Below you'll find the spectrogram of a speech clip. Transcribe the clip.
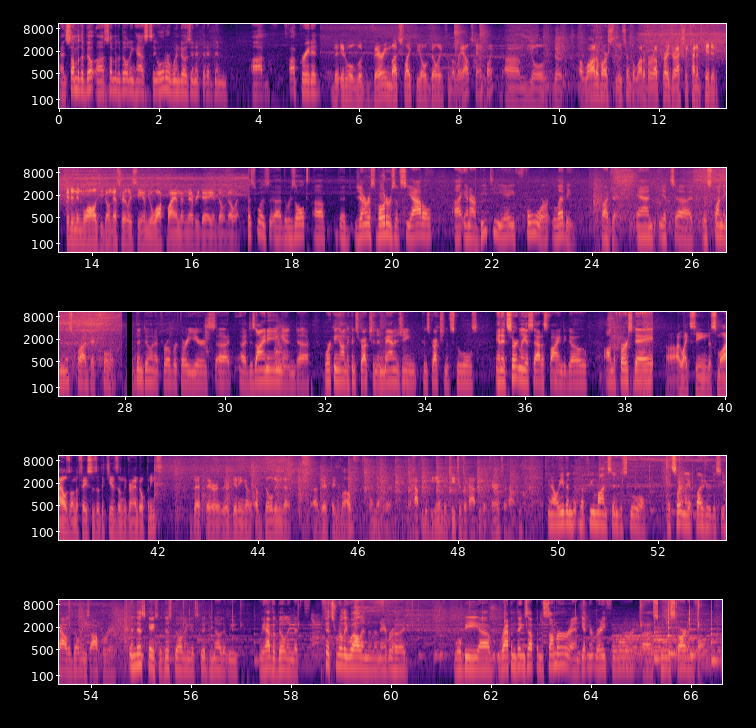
and some of the, uh, some of the building has the older windows in it that have been um, upgraded. It will look very much like the old building from a layout standpoint. Um, you'll, there, a lot of our solutions, a lot of our upgrades are actually kind of hidden, hidden in walls. You don't necessarily see them. You'll walk by them every day and don't know it. This was uh, the result of the generous voters of Seattle uh, in our BTA 4 levy project, and it uh, is funding this project fully. I've been doing it for over 30 years, uh, uh, designing and uh, working on the construction and managing construction of schools. And it certainly is satisfying to go on the first day. Uh, I like seeing the smiles on the faces of the kids on the grand openings, that they're, they're getting a, a building that, uh, that they love and that they're happy to be in. The teachers are happy, the parents are happy. You know, even a few months into school, it's certainly a pleasure to see how the buildings operate. In this case, with this building, it's good to know that we, we have a building that fits really well into the neighborhood. We'll be uh, wrapping things up in the summer and getting it ready for uh, school to start in the fall.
